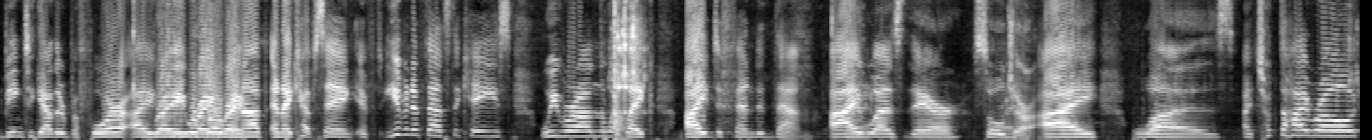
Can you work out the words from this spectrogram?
being together before I we were right, broken right. up. And I kept saying, if even if that's the case, we were on the way. Like I defended them. I was their soldier. Right. I was. I took the high road.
